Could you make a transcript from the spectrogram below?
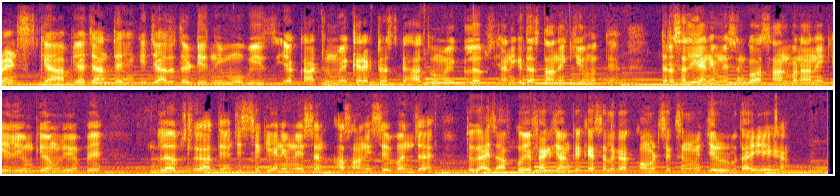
Friends क्या आप यह जानते हैं कि ज़्यादातर डिज्नी मूवीज़ या कार्टून में कैरेक्टर्स के हाथों में ग्लव्स यानी कि दस्ताने क्यों होते हैं? दरअसल ये एनिमेशन को आसान बनाने के लिए उनकी उंगलियों पे ग्लव्स लगाते हैं, जिससे कि एनिमेशन आसानी से बन जाए। तो गाइज़ आपको ये फैक्ट जानकर कैसा लगा? कमेंट सेक्शन में ज़रूर बताइएगा।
